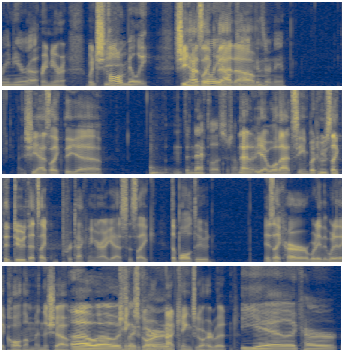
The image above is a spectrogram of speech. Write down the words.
Rhaenyra. Rhaenyra. When she Call her Milly. She has like Milly that Alcock is her um name. she has like the uh the necklace or something. Not, right? yeah, well, that scene. But who's like the dude that's like protecting her? I guess is like the bald dude. Is like her. What do they, what do they call them in the show? Oh, oh, it's like Kingsguard, her- not Kingsguard, but Yeah, like her.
